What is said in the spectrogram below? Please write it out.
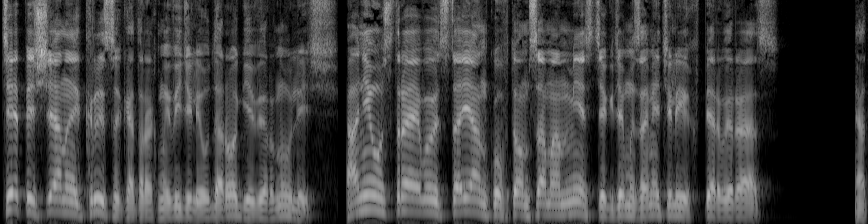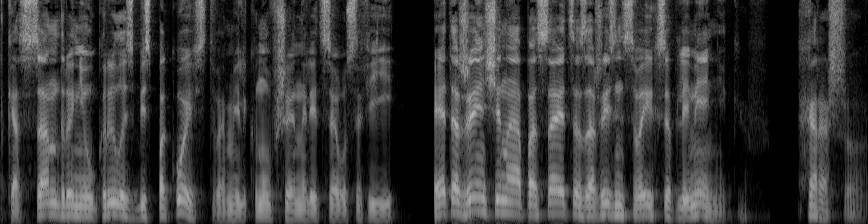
«Те песчаные крысы, которых мы видели у дороги, вернулись. Они устраивают стоянку в том самом месте, где мы заметили их в первый раз». От Кассандры не укрылось беспокойство, мелькнувшее на лице у Софии. Эта женщина опасается за жизнь своих соплеменников. Хорошо.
